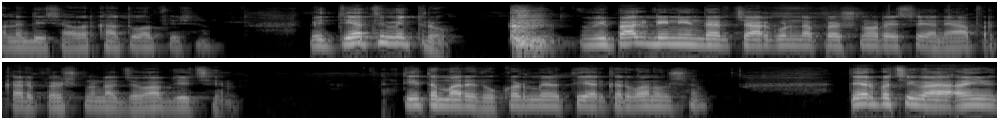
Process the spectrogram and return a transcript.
અને દિશાવર ખાતું આપ્યું છે. વિદ્યાર્થી મિત્રો વિભાગ ડીની અંદર ચાર ગુણના પ્રશ્નો રહેશે અને આ પ્રકારે પ્રશ્નોના જવાબ જે છે, તે તમારે રોકડ મેળ તૈયાર કરવાનો છે. ત્યાર પછી અહીં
